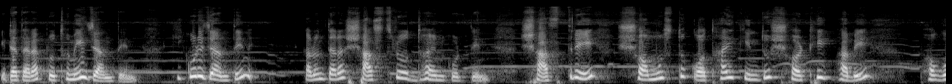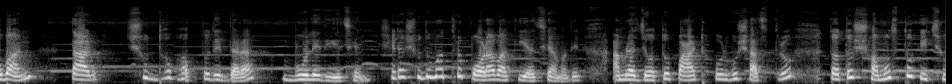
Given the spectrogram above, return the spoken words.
এটা তারা প্রথমেই জানতেন। কি করে জানতেন? কারণ তারা শাস্ত্র অধ্যয়ন করতেন। শাস্ত্রে সমস্ত কথাই কিন্তু সঠিকভাবে ভগবান তার শুদ্ধ ভক্তদের দ্বারা বলে দিয়েছেন। সেটা শুধুমাত্র পড়া বাকি আছে আমাদের। আমরা যত পাঠ করব শাস্ত্র, তত সমস্ত কিছু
